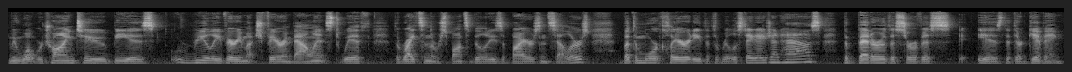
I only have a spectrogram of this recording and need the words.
I mean, what we're trying to be is really very much fair and balanced with the rights and the responsibilities of buyers and sellers. But the more clarity that the real estate agent has, the better the service is that they're giving.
